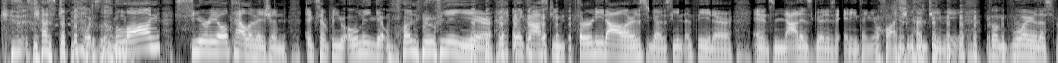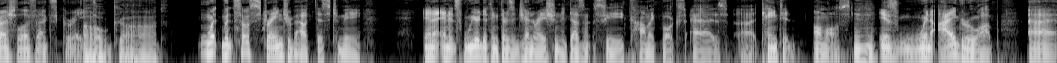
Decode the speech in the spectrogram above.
Because it's just what does that mean? long serial television, except for you only get one movie a year, and it costs you thirty dollars to go see it in a theater, and it's not as good as anything you're watching on TV. but boy, are the special effects great! Oh God! What what's so strange about this to me and and it's weird to think there's a generation that doesn't see comic books as uh, tainted almost. Mm-hmm. Is when I grew up, uh,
